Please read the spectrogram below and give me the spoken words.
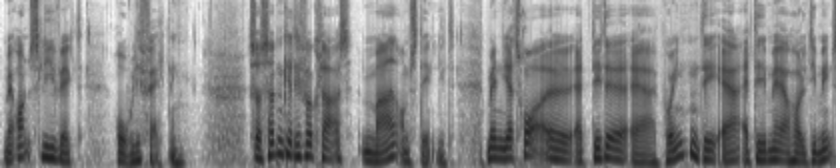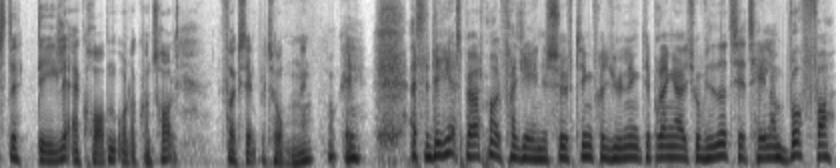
med åndslige vægt, rolig fatning. Så sådan kan det forklares meget omstændigt. Men jeg tror, øh, at det, der er pointen, det er, at det med at holde de mindste dele af kroppen under kontrol, for eksempel tungen. Ikke? Okay. Altså det her spørgsmål fra Jane Søfting fra Jylling, det bringer os jo videre til at tale om, hvorfor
